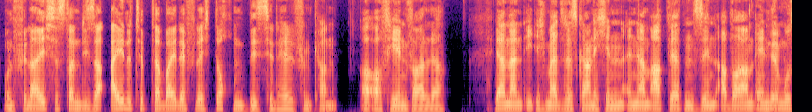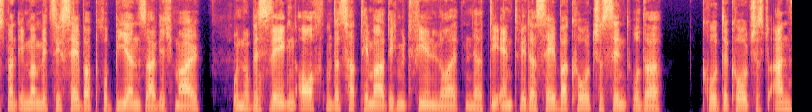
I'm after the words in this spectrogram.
Und vielleicht ist dann dieser eine Tipp dabei, der vielleicht doch ein bisschen helfen kann. Oh, auf jeden Fall, ja. Ja, nein, ich meinte das gar nicht in, in einem abwertenden Sinn, aber am okay. Ende muss man immer mit sich selber probieren, sage ich mal. 100%. Deswegen auch, und das hat Thema hatte ich mit vielen Leuten, ja, die entweder selber Coaches sind oder gute Coaches an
